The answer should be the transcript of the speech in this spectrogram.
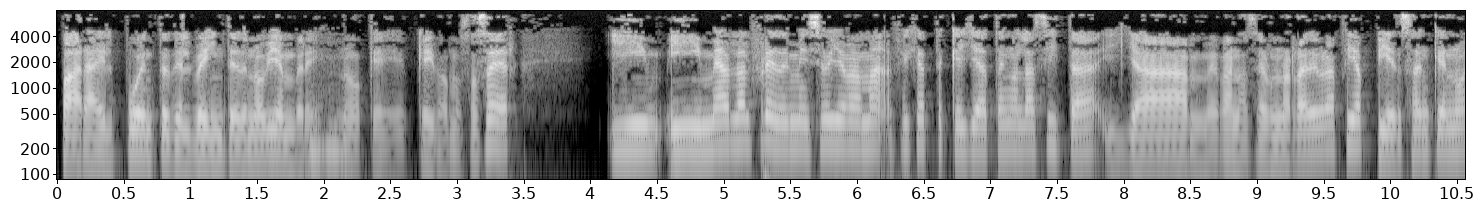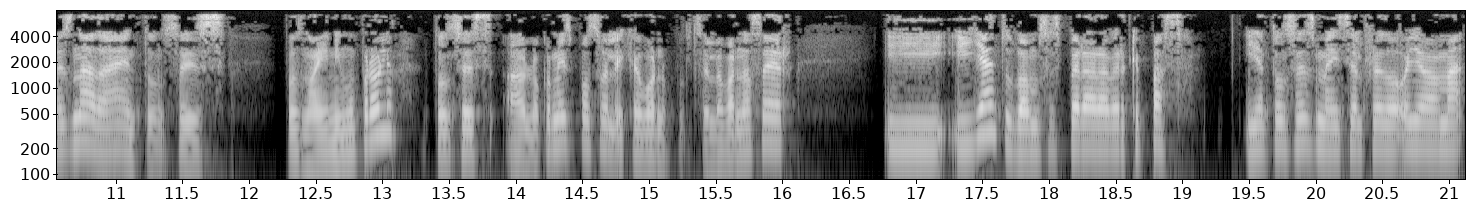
para el puente del 20 de noviembre, ¿no? Que, que, íbamos a hacer. Y, y me habla Alfredo y me dice, oye mamá, fíjate que ya tengo la cita y ya me van a hacer una radiografía, piensan que no es nada, entonces pues no hay ningún problema. Entonces hablo con mi esposo, le dije, bueno, pues se lo van a hacer. Y, y ya, entonces vamos a esperar a ver qué pasa. Y entonces me dice Alfredo, oye mamá,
